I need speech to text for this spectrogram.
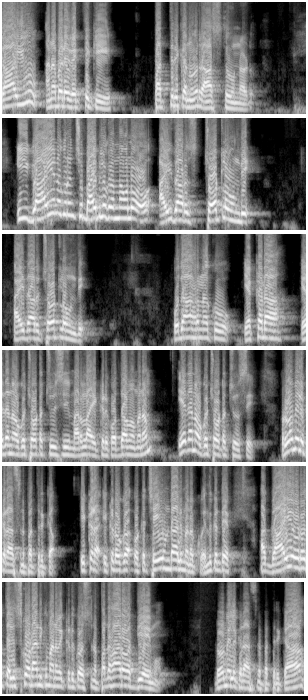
గాయు అనబడే వ్యక్తికి పత్రికను రాస్తూ ఉన్నాడు. ఈ గాయను గురించి బైబిల్ గ్రంథంలో ఐదారు చోట్ల ఉంది. ఐదారు చోట్ల ఉంది. ఉదాహరణకు ఎక్కడ? ఏదైనా ఒక చోట చూసి మరలా ఇక్కడికి వద్దామా మనం? ఏదైనా ఒక చోట చూసి. రోమిలకు రాసిన పత్రిక. ఇక్కడ ఇక్కడ ఒక ఒక చేయి ఉండాలి మనకు. ఎందుకంటే ఆ గాయ ఎవరో తెలుసుకోవడానికి మనం ఇక్కడికి వస్తున్నాం. పదహారో అధ్యాయము. రోమిలకు రాసిన పత్రిక.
